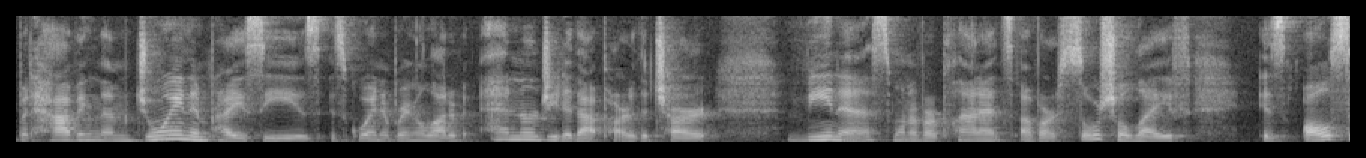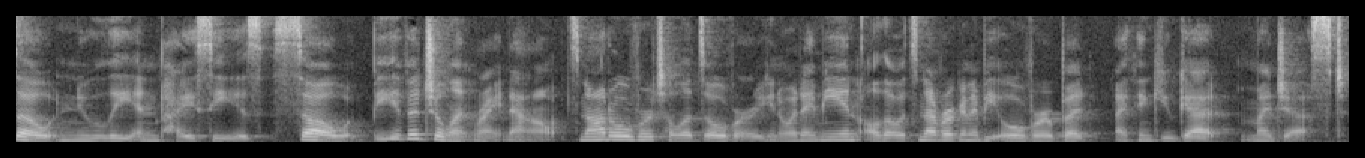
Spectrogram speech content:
but having them join in Pisces is going to bring a lot of energy to that part of the chart. Venus, one of our planets of our social life, is also newly in Pisces. So be vigilant right now. It's not over till it's over. You know what I mean? Although it's never going to be over, but I think you get my gist.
